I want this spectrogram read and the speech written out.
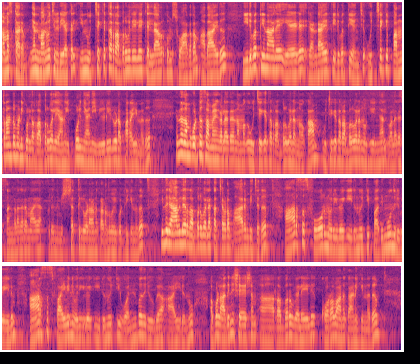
നമസ്കാരം. ഞാൻ മനോജ് നെടിയാക്കൽ. ഇന്ന് ഉച്ചയ്ക്കത്തെ റബ്ബർ വിലയിലേക്ക് എല്ലാവർക്കും സ്വാഗതം. അതായത് ഇരുപത്തിനാല് ഏഴ് രണ്ടായിരത്തി ഇരുപത്തി അഞ്ച് ഉച്ചയ്ക്ക് പന്ത്രണ്ട് മണിക്കുള്ള റബ്ബർ വിലയാണ് ഇപ്പോൾ ഞാൻ ഈ വീഡിയോയിലൂടെ പറയുന്നത്. എന്നാൽ നമുക്ക് ഒട്ടും സമയം കളയാതെ നമുക്ക് ഉച്ചയ്ക്കത്തെ റബ്ബർ വില നോക്കാം. ഉച്ചയ്ക്കത്തെ റബ്ബർ വില നോക്കി കഴിഞ്ഞാൽ വളരെ സങ്കടകരമായ ഒരു നിമിഷത്തിലൂടെയാണ് കടന്നുപോയിക്കൊണ്ടിരിക്കുന്നത്. ഇന്ന് രാവിലെ റബ്ബർ വില കച്ചവടം ആരംഭിച്ചത് ആർ എസ് എസ് ഫോറിന് ഒരു കിലോയ്ക്ക് ഇരുന്നൂറ്റി പതിമൂന്ന് രൂപയിലും ആർ എസ് എസ് ഫൈവിന് ഒരു കിലോയ്ക്ക് ഇരുന്നൂറ്റി ഒൻപത് രൂപ ആയിരുന്നു. അപ്പോൾ അതിനുശേഷം റബ്ബർ വിലയിൽ കുറവാണ് കാണിക്കുന്നത്.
